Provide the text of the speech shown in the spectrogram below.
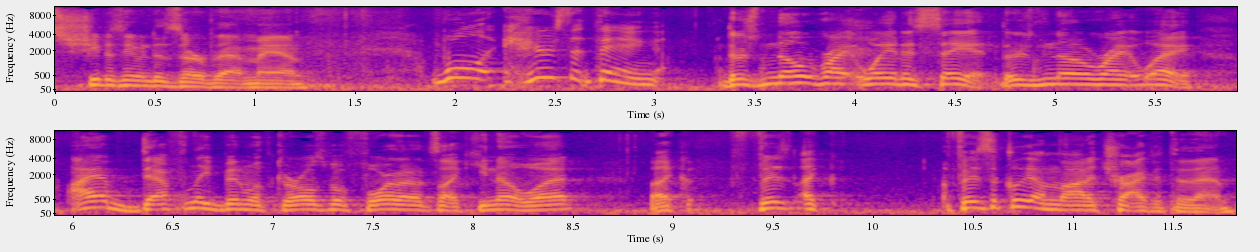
she doesn't even deserve that man. well, here's the thing. There's no right way to say it. There's no right way. I have definitely been with girls before that it's like, you know what? Like, phys- like physically, I'm not attracted to them.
